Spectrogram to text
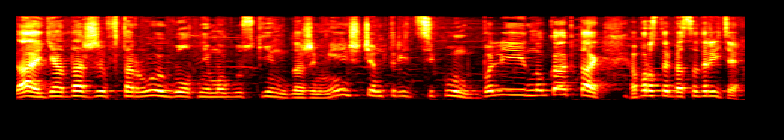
а, я даже второй голд не могу скинуть даже меньше, чем 30 секунд. Блин, ну как так? А просто, ребят, смотрите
